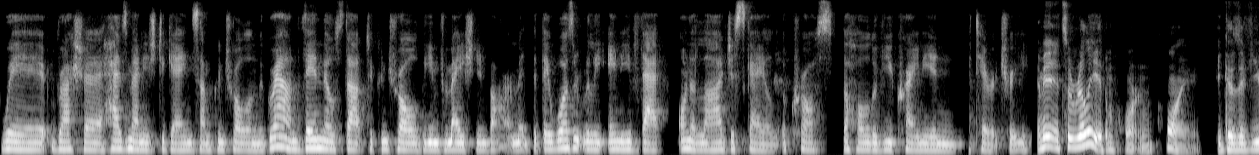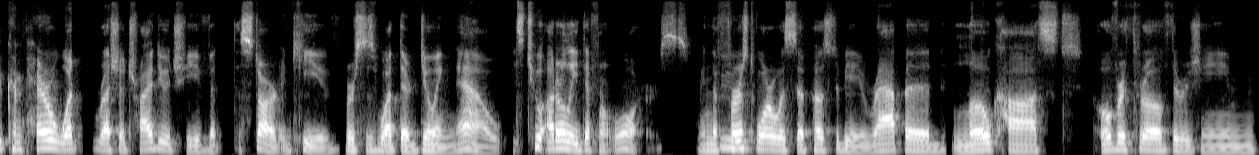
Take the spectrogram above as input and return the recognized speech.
where russia has managed to gain some control on the ground. Then they'll start to control the information environment. But there wasn't really any of that on a larger scale across the whole of ukrainian territory. I mean it's a really important important point because if you compare what Russia tried to achieve at the start in Kiev versus what they're doing now, it's two utterly different wars. I mean, the mm. first war was supposed to be a rapid, low cost, overthrow of the regime.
